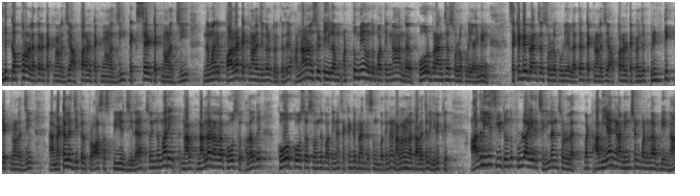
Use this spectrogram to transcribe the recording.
இதுக்கப்புறம் leather technology apparel technology textile technology இந்த மாதிரி பல டெக்னாலஜிகள் இருக்குது. அண்ணா யூனிவர்சிட்டியில் மட்டுமே வந்து பார்த்திங்கன்னா அந்த கோர் பிரான்ச்சஸ் சொல்லக்கூடிய ஐ மீன் செகண்டரி பிரான்ச்சஸ் சொல்லக்கூடிய leather technology apparel technology printing technology metallurgical process பிஹெச்சியில் ஸோ இந்த மாதிரி நல் நல்ல நல்ல கோர்ஸ் அதாவது கோர் கோர்சஸ் வந்து பார்த்திங்கன்னா செகண்டரி பிரான்ச்சஸ் வந்து பார்த்திங்கன்னா நல்ல நல்ல காலேஜில் இருக்குது அதுலேயே சீட் வந்து ஃபுல் ஆயிருச்சு இல்லைன்னு சொல்லலை. பட் அது ஏன் இங்கே நான் மென்ஷன் பண்ணல அப்படின்னா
